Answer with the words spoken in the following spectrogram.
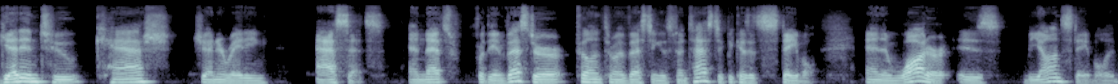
get into cash generating assets. And that's for the investor, philanthropy investing is fantastic because it's stable. And then water is beyond stable. It,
